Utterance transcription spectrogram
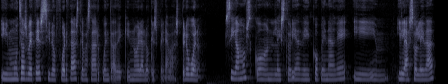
Y muchas veces si lo fuerzas te vas a dar cuenta de que no era lo que esperabas. Pero bueno, sigamos con la historia de Copenhague y, la soledad.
